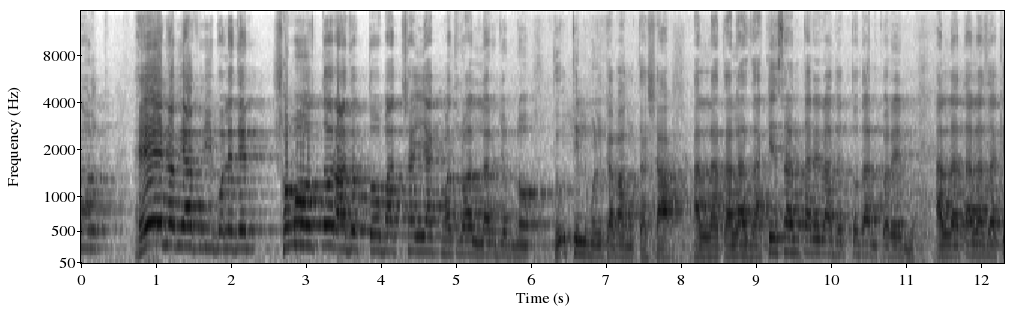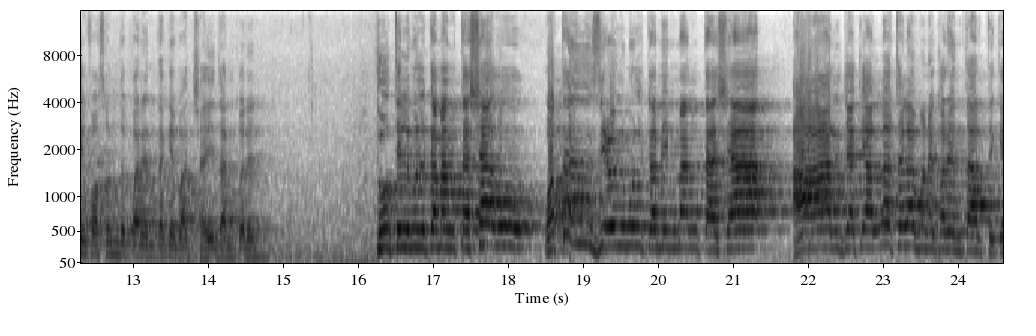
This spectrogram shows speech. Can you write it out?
মুলক হে নবী, আপনি বলে দেন, সমস্ত রাজত্ব বাদশাহী একমাত্র আল্লাহর জন্য। তুতিল মুলকা মাংতাসা আল্লাহ তালা যাকে চান তারে রাজত্ব দান করেন। আল্লাহ তালা যাকে পছন্দ করেন তাকে বাদশাহী দান করেন। তুতিল মুলকা মাংতাসা ও ওয়াতানজিউল মুলকা মিম্মান তাশা। আর যাকে আল্লাহ তালা মনে করেন, তার থেকে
